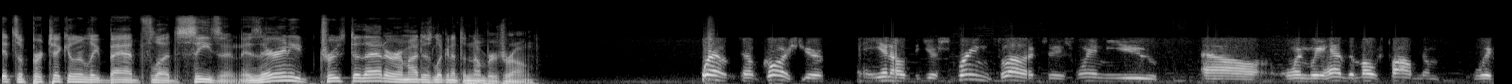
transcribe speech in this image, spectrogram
it's a particularly bad flood season. Is there any truth to that, or am I just looking at the numbers wrong? Well, of course, your you know your spring floods is when you uh, when we have the most problem with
